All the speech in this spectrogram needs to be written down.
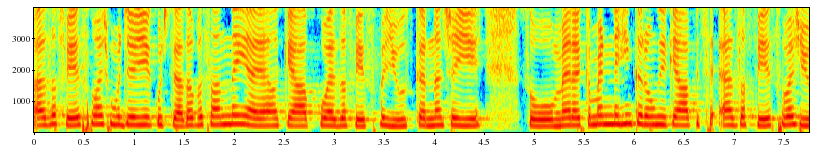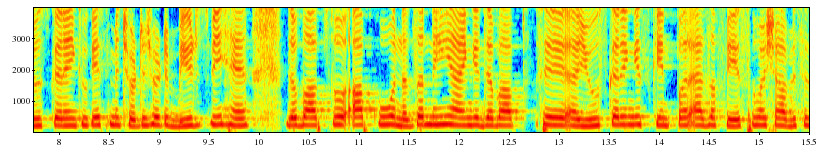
as a face wash मुझे ये कुछ ज़्यादा पसंद नहीं आया कि आपको as a face wash use करना चाहिए. सो so, मैं रिकमेंड नहीं करूँगी कि आप इसे as a face wash use करें क्योंकि इसमें छोटे छोटे बीड्स भी हैं. जब आप तो आपको वो नज़र नहीं आएँगे जब आप इसे यूज़ करेंगे स्किन पर एज अ फेस वॉश आप इसे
